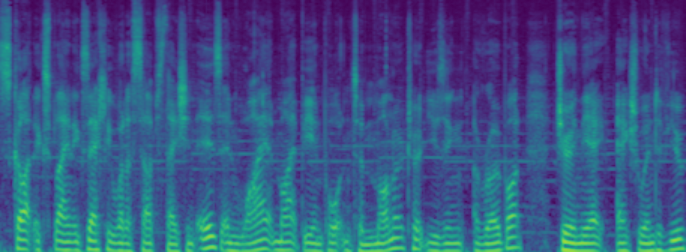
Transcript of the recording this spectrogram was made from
Scott explain exactly what a substation is and why it might be important to monitor it using a robot during the actual interview.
